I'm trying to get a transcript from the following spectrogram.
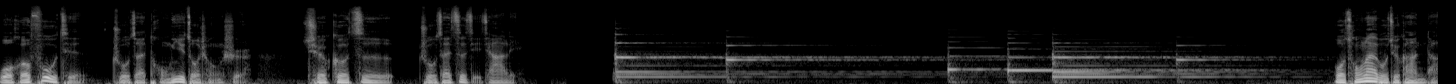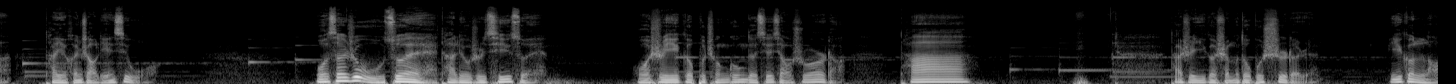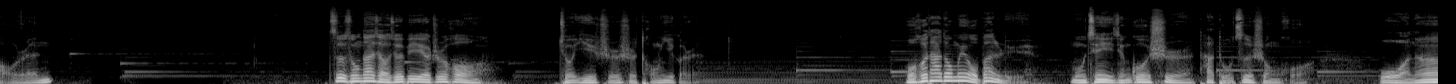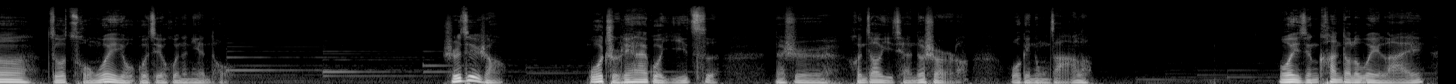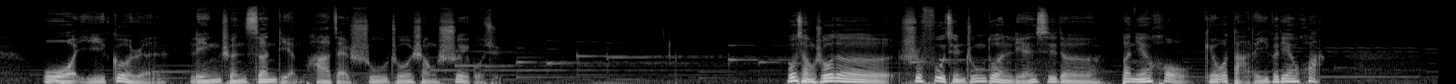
我和父亲住在同一座城市，却各自住在自己家里。我从来不去看他，他也很少联系我。我三十五岁，他六十七岁。我是一个不成功的写小说的，他，他是一个什么都不是的人，一个老人。自从他小学毕业之后，就一直是同一个人。我和他都没有伴侣，母亲已经过世，他独自生活。我呢，则从未有过结婚的念头。实际上，我只恋爱过一次，那是很早以前的事儿了，我给弄砸了。我已经看到了未来，我一个人凌晨三点趴在书桌上睡过去。我想说的是，父亲中断联系的半年后给我打的一个电话。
